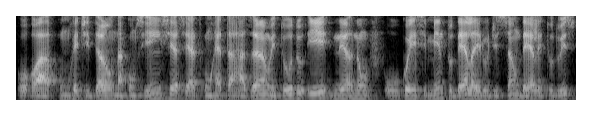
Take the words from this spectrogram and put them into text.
com retidão na consciência, certo? Com reta razão e tudo, e não, o conhecimento dela, a erudição dela e tudo isso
